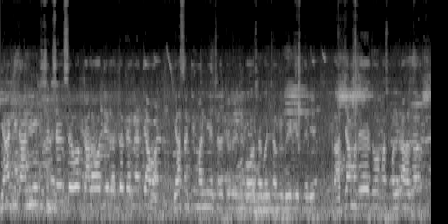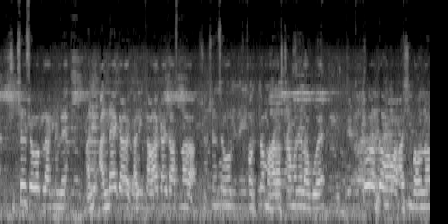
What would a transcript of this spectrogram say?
या ठिकाणी शिक्षण सेवक कालावधी रद्द करण्यात यावा यासाठी माननीय शरदचंद्रजी पवार साहेबांची आम्ही भेट घेतलेली आहे. राज्यामध्ये जवळपास पंधरा हजार शिक्षण सेवक लागलेले आहेत आणि अन्यायकारक आणि काळा कायदा असणारा शिक्षण सेवक फक्त महाराष्ट्रामध्ये लागू आहे. तो रद्द व्हावा अशी भावना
